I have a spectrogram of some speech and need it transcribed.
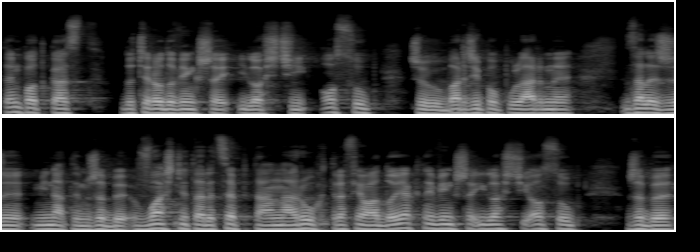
ten podcast docierał do większej ilości osób, żeby był bardziej popularny. Zależy mi na tym, żeby właśnie ta recepta na ruch trafiała do jak największej ilości osób, żeby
